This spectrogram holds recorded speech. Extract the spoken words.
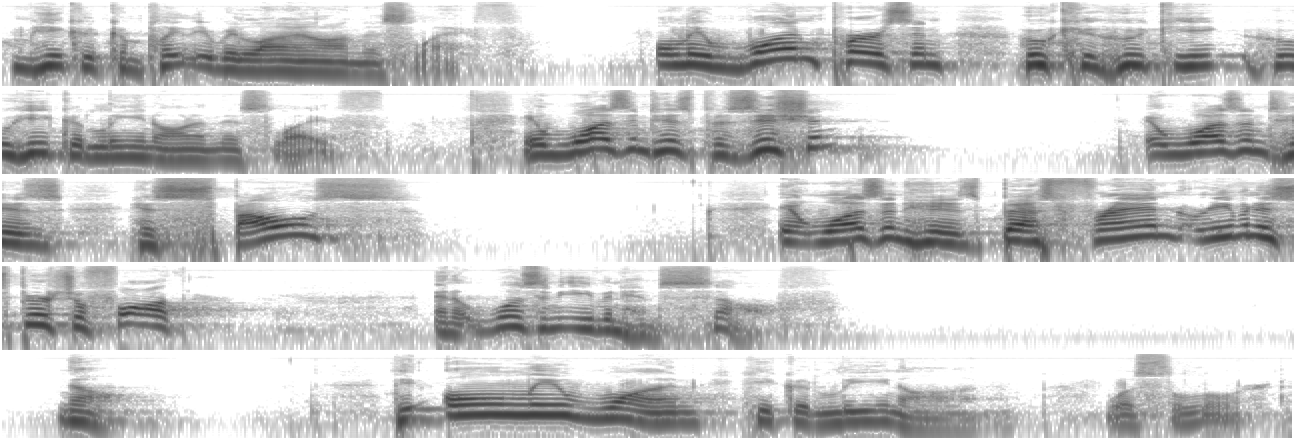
whom he could completely rely on in this life. Only one person who, who, he, who he could lean on in this life. It wasn't his position, it wasn't his, his spouse, it wasn't his best friend or even his spiritual father, and it wasn't even himself. No. The only one he could lean on was the Lord.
